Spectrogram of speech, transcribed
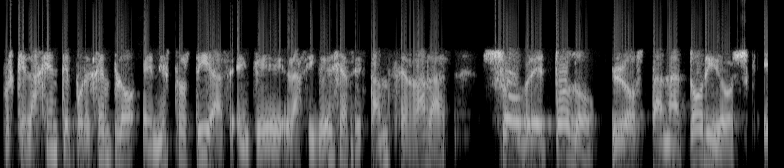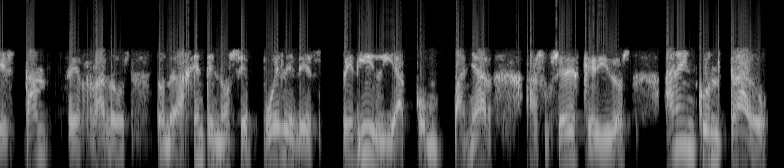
pues que la gente, por ejemplo, en estos días en que las iglesias están cerradas, sobre todo los tanatorios están cerrados, donde la gente no se puede despedir y acompañar a sus seres queridos, han encontrado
